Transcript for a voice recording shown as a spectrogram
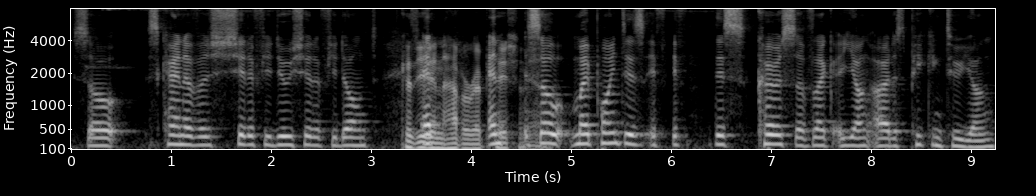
So it's kind of a shit if you do, shit if you don't. Because you And- didn't have a And reputation. yeah. so my point is, if if this curse of like a young artist peaking too young,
